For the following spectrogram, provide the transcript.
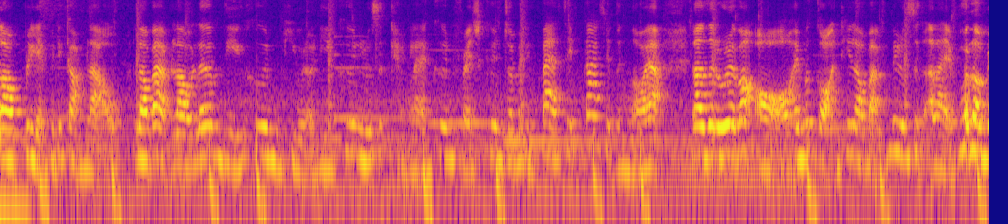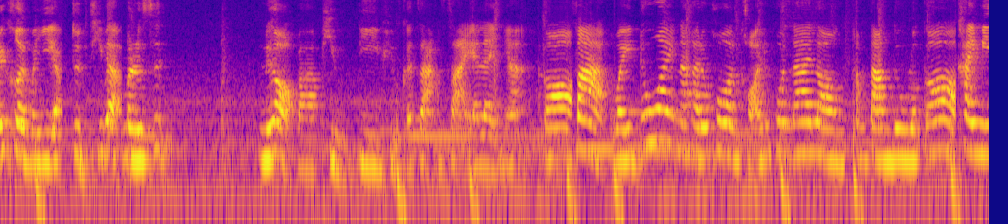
เราเปลี่ยนพฤติกรรมเรา เราแบบเราเริ่มดีขึ้นผิวเราดีขึ้นรู้สึกแข็งแรงขึ้น fresh ขึ้นจนไปถึง 80 90 100อะเราจะรู้เลยว่าอ๋อไอ้เมื่อก่อนที่เราแบบไม่รู้สึกอะไร เพราะเราไม่เคยมาเหยียบจุดที่แบบมันรู้สึก เนื้อออกปะผิวดีผิวกระจ่างใสอะไรเงี้ยก็ฝากไว้ด้วยนะคะทุกคนขอให้ทุกคนได้ลองทำตามดูแล้วก็ใครมี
